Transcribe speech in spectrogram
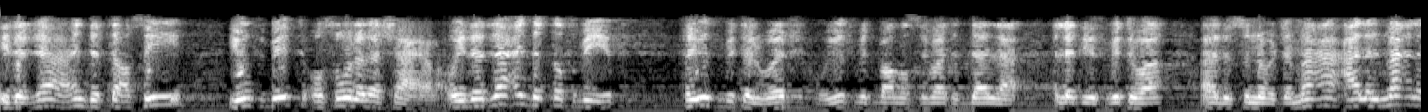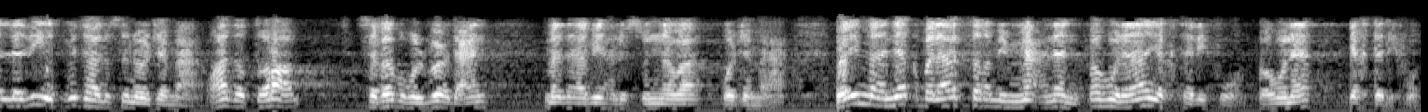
إذا جاء عند التأصيل يثبت أصول الأشاعرة وإذا جاء عند التطبيق فيثبت الوجه ويثبت بعض الصفات الدالة التي يثبتها أهل السنة والجماعة على المعنى الذي يثبتها أهل السنة والجماعة وهذا اضطراب سببه البعد عن مذهب أهل السنة والجماعة. وإما أن يقبل أكثر من معنى فهنا يختلفون فهنا يختلفون.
